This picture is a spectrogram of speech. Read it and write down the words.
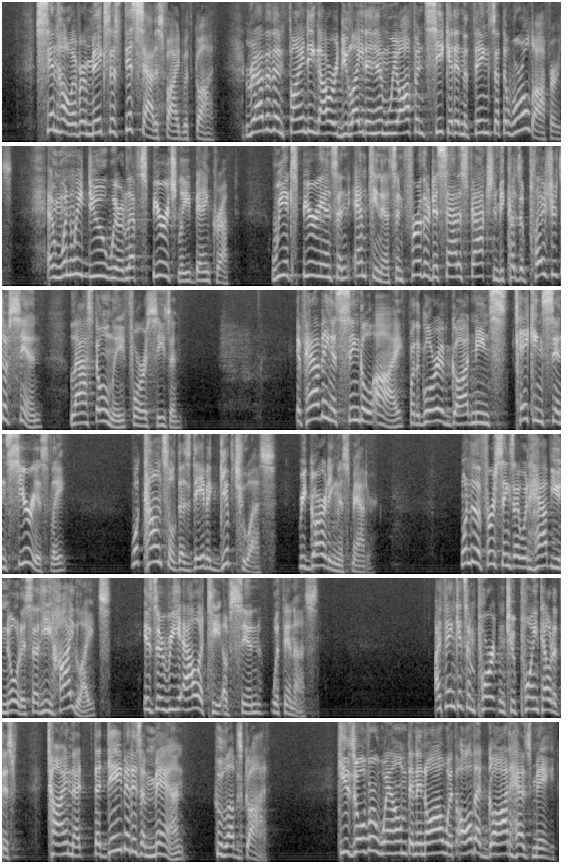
Sin, however, makes us dissatisfied with God. Rather than finding our delight in Him, we often seek it in the things that the world offers. And when we do, we are left spiritually bankrupt we experience an emptiness and further dissatisfaction because the pleasures of sin last only for a season. If having a single eye for the glory of God means taking sin seriously, what counsel does David give to us regarding this matter? One of the first things I would have you notice that he highlights is the reality of sin within us. I think it's important to point out at this time that, that David is a man who loves God. He is overwhelmed and in awe with all that God has made.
